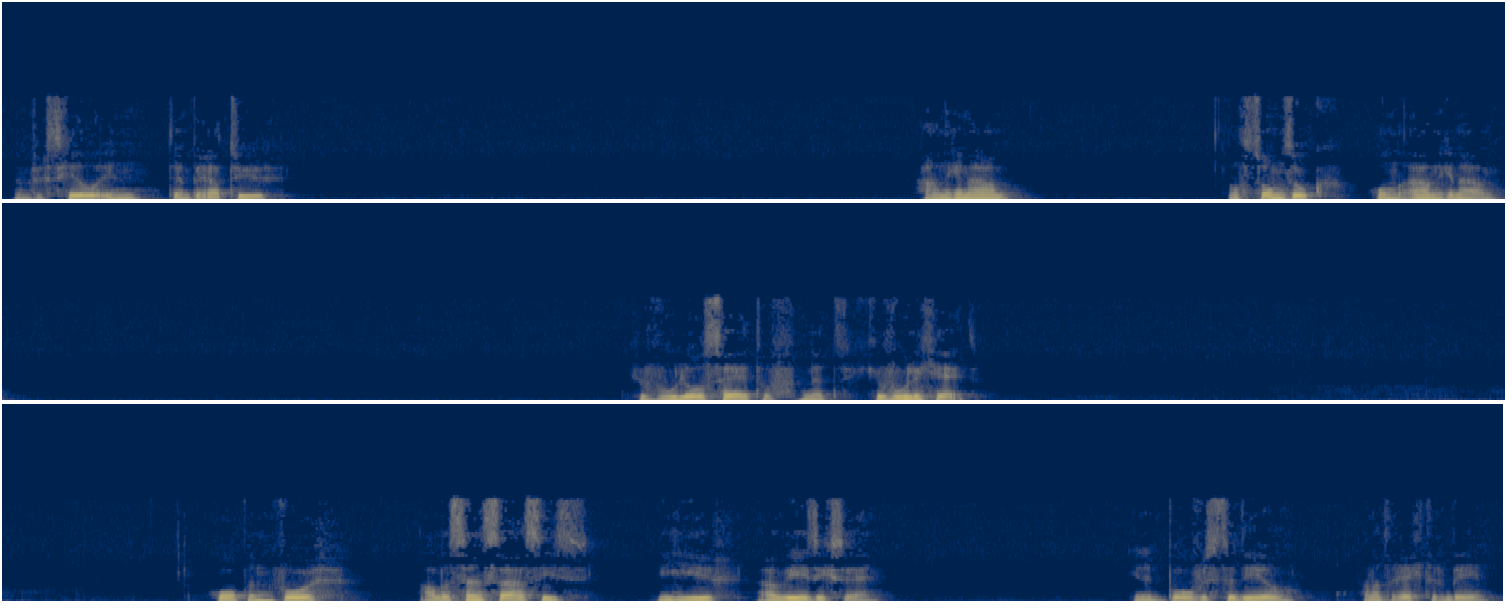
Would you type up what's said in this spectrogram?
Een verschil in temperatuur. Aangenaam of soms ook onaangenaam. Gevoelloosheid of net gevoeligheid. Open voor alle sensaties die hier aanwezig zijn in het bovenste deel van het rechterbeen.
